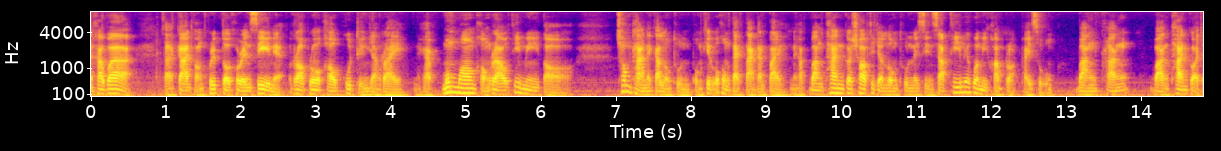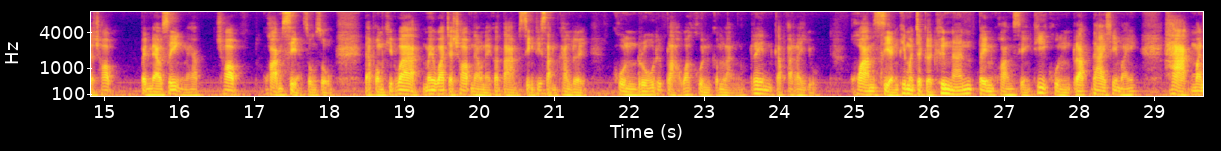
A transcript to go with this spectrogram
นะครับว่าสถานการณ์ของคริปโตเคอเรนซีเนี่ยรอบโลกเขาพูดถึงอย่างไรนะครับมุมมองของเราที่มีต่อช่องทางในการลงทุน ผมคิดว่าคงแตกต่างกันไปนะครับบางท่านก็ชอบที่จะลงทุนในสินทรัพย์ที่เรียกว่ามีความปลอดภัยสูง บางครั้งบางท่านก็อาจจะชอบเป็นแนวซิ่งนะครับชอบความเสี่ยงสูงๆ แต่ผมคิดว่าไม่ว่าจะชอบแนวไหนก็ตามสิ่งที่สำคัญเลย คุณรู้หรือเปล่าว่าคุณกำลังเล่นกับอะไรอยู่ ความเสี่ยงที่มันจะเกิดขึ้นนั้น เป็นความเสี่ยงที่คุณรับได้ใช่ไหม หากมัน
